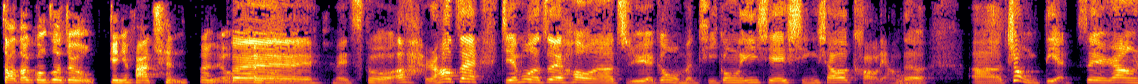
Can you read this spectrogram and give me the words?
找到工作就给你发钱，那就对，没错啊。然后在节目的最后呢，子瑜也跟我们提供了一些行销考量的。呃，重点，所以让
